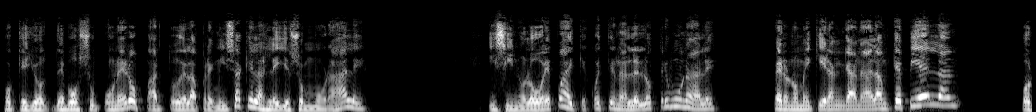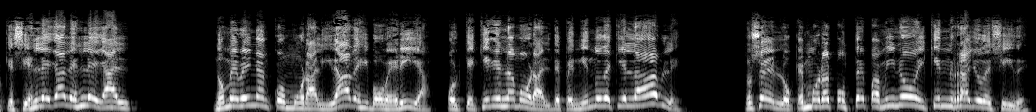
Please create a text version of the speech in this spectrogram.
Porque yo debo suponer o parto de la premisa que las leyes son morales. Y si no lo es, pues hay que cuestionarle en los tribunales pero no me quieran ganar aunque pierdan, porque si es legal, es legal. No me vengan con moralidades y boberías, porque ¿quién es la moral? Dependiendo de quién la hable. Entonces, lo que es moral para usted, para mí no, ¿y quién rayo decide?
